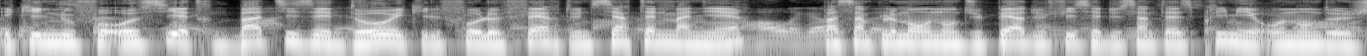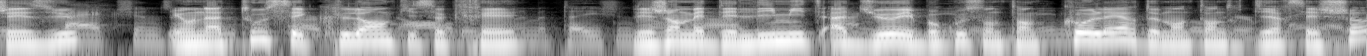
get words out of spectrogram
et qu'il nous faut aussi être baptisés d'eau et qu'il faut le faire d'une certaine manière, pas simplement au nom du Père, du Fils et du Saint-Esprit, mais au nom de Jésus. Et on a tous ces clans qui se créent. Les gens mettent des limites à Dieu et beaucoup sont en colère de m'entendre dire ces choses.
